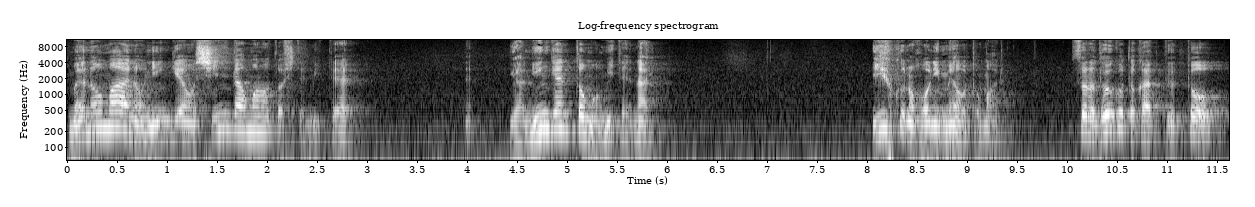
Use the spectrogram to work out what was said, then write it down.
目の前の人間を死んだものとして見て、ね、いや人間とも見てない。衣服の方に目を留まる。それはどういうことかっていうと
